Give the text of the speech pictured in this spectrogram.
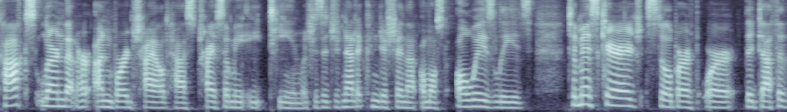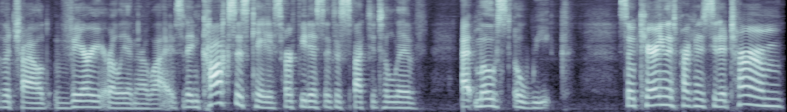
Cox learned that her unborn child has trisomy 18, which is a genetic condition that almost always leads to miscarriage, stillbirth, or the death of the child very early in their lives. And in Cox's case, her fetus is expected to live at most a week. So carrying this pregnancy to term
